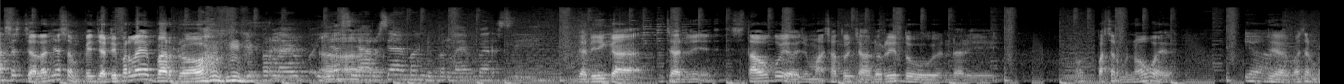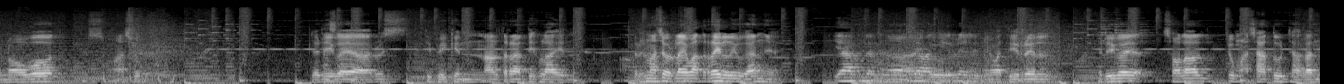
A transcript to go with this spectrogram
Akses jalannya sempit jadi perlebar dong. Diperlebar. Iya sih, harusnya emang diperlebar sih. jadi enggak jadi setauku ya cuma satu jalur itu yang dari oh, Pasar Benowo ya. Ya. Iya, Pasar Benowo terus masuk. Jadi kayak harus dibikin alternatif lain. Terus masuk lewat rel itu kan ya. Ya benar. Nah, lewat itu rel itu. lewat rel. Jadi kayak soalnya cuma satu jalan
